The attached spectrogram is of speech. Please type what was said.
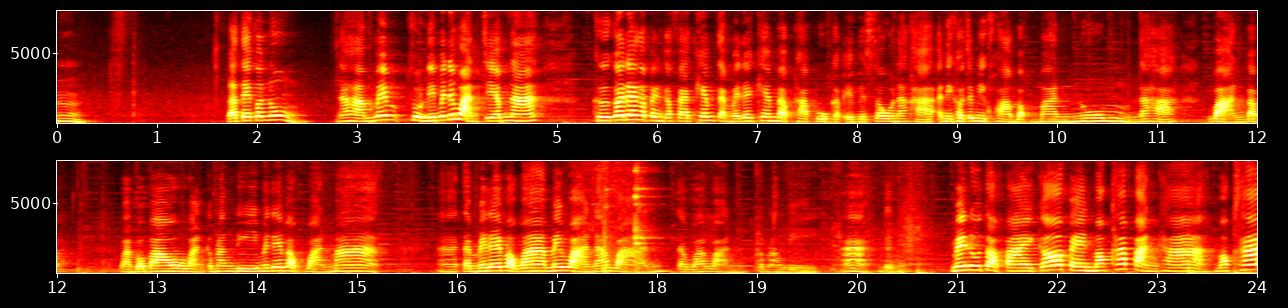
อืม ลาเต้ก็นุ่มนะคะไม่สูตรนี้ไม่ได้หวานเจี๊ยบนะ คือก็ได้ก็เป็นกาแฟเข้มแต่ไม่ได้เข้มแบบคาปูกับเอสเปรสโซ่นะคะ อันนี้เขาจะมีความแบบมันนุ่มนะคะ หวานแบบหวานเบาๆ หวานกำลังดีไม่ได้แบบหวานมาก แต่ไม่ได้แบบว่าไม่หวานนะหวานแต่ว่าหวานกำลังดีอะเดี๋ยวนี้เมนูต่อไปก็เป็นมอคค่าปั่นค่ะมอคค่า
